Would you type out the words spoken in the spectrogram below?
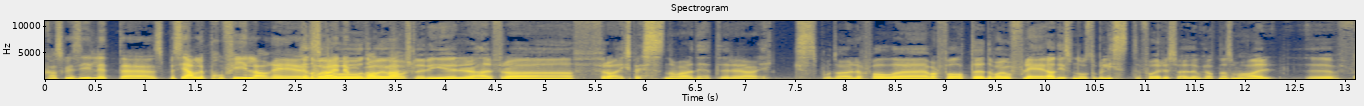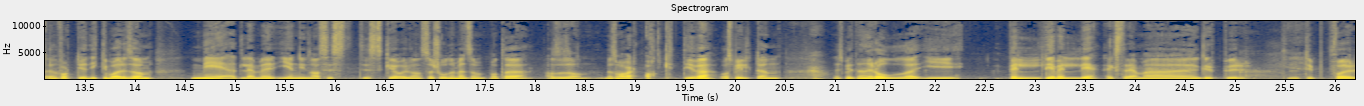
hva skal vi si, litt eh, spesielle profiler i ja, det var, jo, det var jo avsløringer her fra, fra Ekspressen, og hva er det det heter? Expo, det var i hvert, fall, eh, i hvert fall at det var jo flere av de som nå står på liste for Sverigedemokraterna, som har eh, en fortid ikke bare som medlemmer i nynazistiske organisasjoner, men som, måte, altså sånn, men som har vært aktive og spilt en, spilt en rolle i veldig, veldig ekstreme grupper typ for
